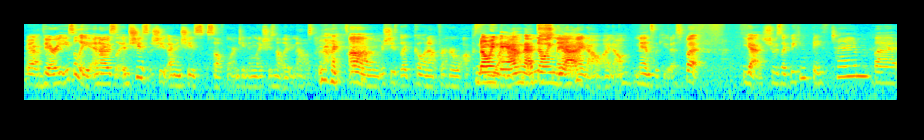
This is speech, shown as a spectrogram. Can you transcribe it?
Yeah. very easily and i was like and she's she i mean she's self-quarantining like she's not leaving the house Right. um she's like going out for her walks Knowing Nan, but that's- knowing Nan, yeah. i know i know nan's the cutest but yeah she was like we can facetime but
